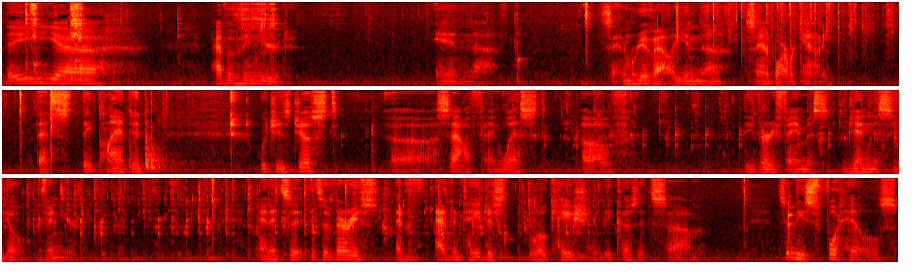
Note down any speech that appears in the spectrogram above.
They uh, have a vineyard in uh, Santa Maria Valley in uh, Santa Barbara County. That's they planted, which is just uh, south and west of the very famous Bien Nacido vineyard. And it's a, it's a very ad- advantageous location because it's, um, it's in these foothills.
